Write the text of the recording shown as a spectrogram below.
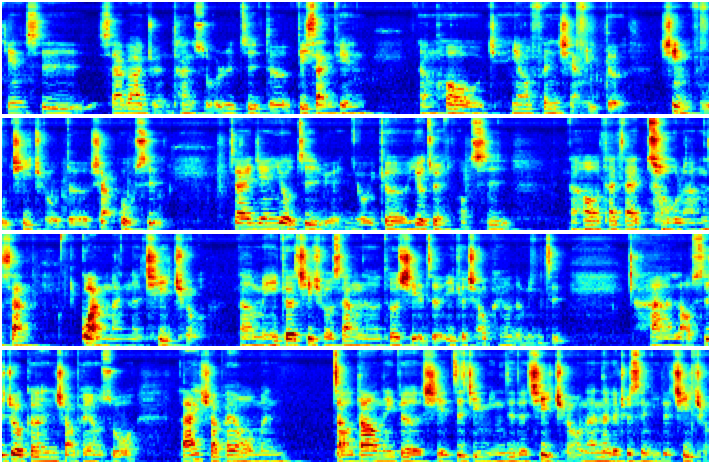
今天是塞巴卷探索日志的第三天，然后今天要分享一个幸福气球的小故事。在一间幼稚园，有一个幼稚园老师，然后他在走廊上灌满了气球，然后每一颗气球上呢都写着一个小朋友的名字。啊，老师就跟小朋友说：“来，小朋友，我们找到那个写自己名字的气球，那那个就是你的气球，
